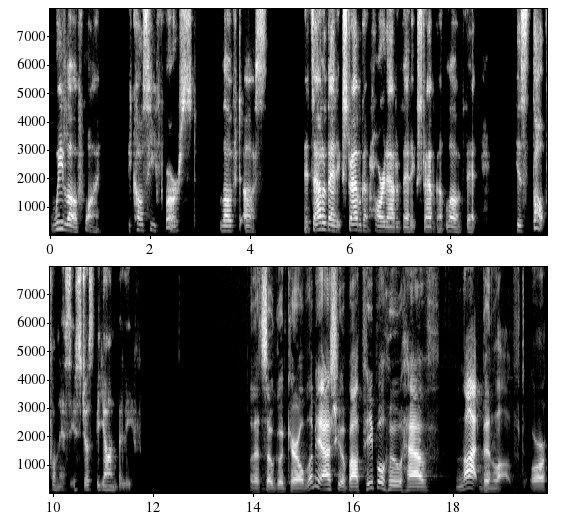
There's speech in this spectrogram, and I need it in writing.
we love. Why? Because He first loved us. it's out of that extravagant heart, out of that extravagant love, that His thoughtfulness is just beyond belief. Well, that's so good, Carol. Let me ask you about people who have not been loved or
